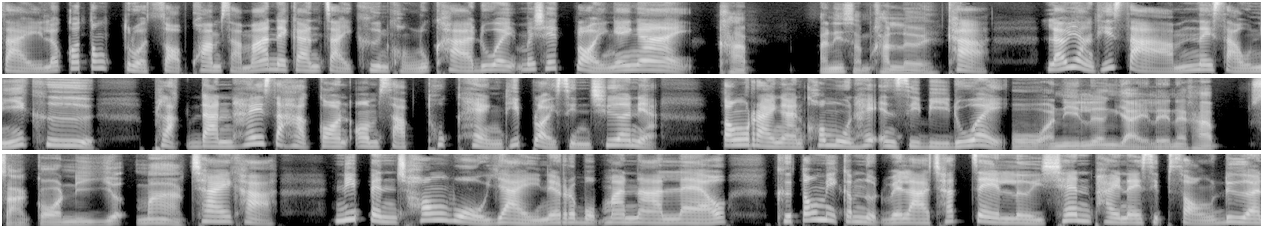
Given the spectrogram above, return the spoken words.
ใส แล้วก็ต้องตรวจสอบความสามารถในการจ่ายคืนของลูกค้าด้วย ไม่ใช่ปล่อยง่ายครับ อันนี้สำคัญเลยๆค่ะ แล้วอย่างที่ 3 ในเสาร์นี้คือ ผลักดันให้สหกรณ์ออมทรัพย์ทุกแห่งที่ปล่อยสินเชื่อเนี่ย ต้องรายงานข้อมูลให้ NCB ด้วย โอ้ อันนี้เรื่องใหญ่เลยนะครับ สากลนี้เยอะมาก ใช่ค่ะ นี่เป็นช่องโหว่ใหญ่ในระบบมานานแล้ว คือต้องมีกำหนดเวลาชัดเจนเลย เช่น ภายใน 12 เดือน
